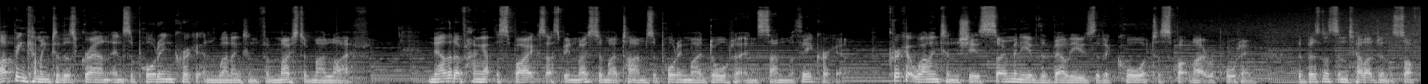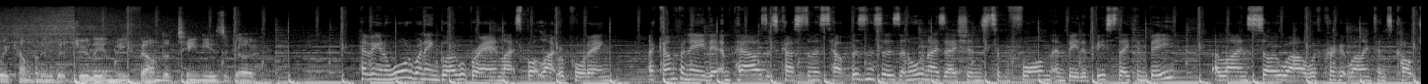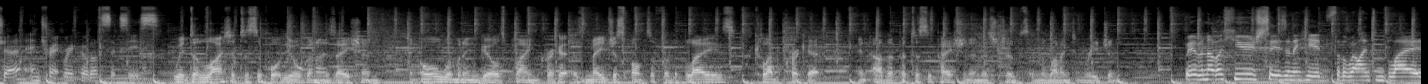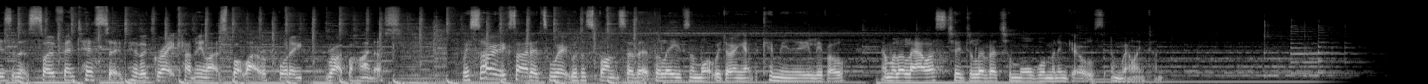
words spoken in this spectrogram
I've been coming to this ground and supporting cricket in Wellington for most of my life. Now that I've hung up the spikes, I spend most of my time supporting my daughter and son with their cricket. Cricket Wellington shares so many of the values that are core to Spotlight Reporting, the business intelligence software company that Julie and me founded 10 years ago. Having an award-winning global brand like Spotlight Reporting, a company that empowers its customers to help businesses and organisations to perform and be the best they can be, aligns so well with Cricket Wellington's culture and track record of success. We're delighted to support the organisation and all women and girls playing cricket as major sponsor for the Blaze, club cricket and other participation initiatives in the Wellington region. We have another huge season ahead for the Wellington Blaze and it's so fantastic to have a great company like Spotlight Reporting right behind us. We're so excited to work with a sponsor that believes in what we're doing at the community level and will allow us to deliver to more women and girls in Wellington.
